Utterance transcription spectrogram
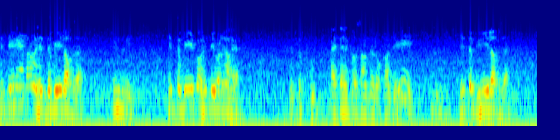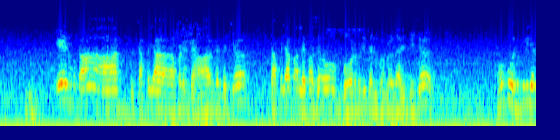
ਹਿੰਦੀ ਨੇ ਅੰਦਰ ਹਿੰਦਵੀ ਲਫ਼ਜ਼ ਹੈ। ਹਿੰਦਵੀ ਹਿੰਦਵੀ ਤੋਂ ਹਿੰਦੀ ਬਣਿਆ ਹੋਇਆ ਇੱਥੇ ਹਿੰਦੁਸਤਾਨ ਦੇ ਲੋਕਾਂ ਦੀ ਹਿੰਦਵੀ ਲਫ਼ਜ਼ ਹੈ। ਇਹਨੂੰ ਤਾਂ ਆ ਟੱਪ ਜਾ ਆਪਣੇ ਬਿਹਾਰ ਦੇ ਵਿੱਚ ਟੱਪ ਜਾ ਪਰਲੇ ਪਾਸੇ ਉਹ ਬੋਰਡ ਵੀ ਤੈਨੂੰ ਕੋਈ ਮਿਲਦਾ ਹਿੰਦੀ 'ਚ। ਉਹ ਭੋਜਪੁਰੀ ਜਨ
